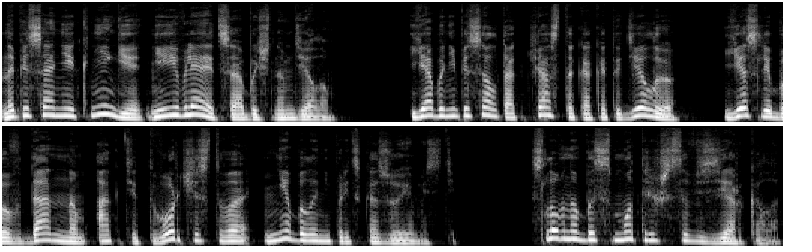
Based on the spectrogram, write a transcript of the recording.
Написание книги не является обычным делом. Я бы не писал так часто, как это делаю, если бы в данном акте творчества не было непредсказуемости. Словно бы смотришься в зеркало,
